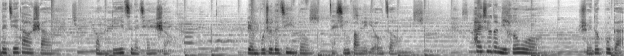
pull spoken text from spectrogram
的街道上，我们第一次的牵手，忍不住的悸动在心房里游走。害羞的你和我，谁都不敢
